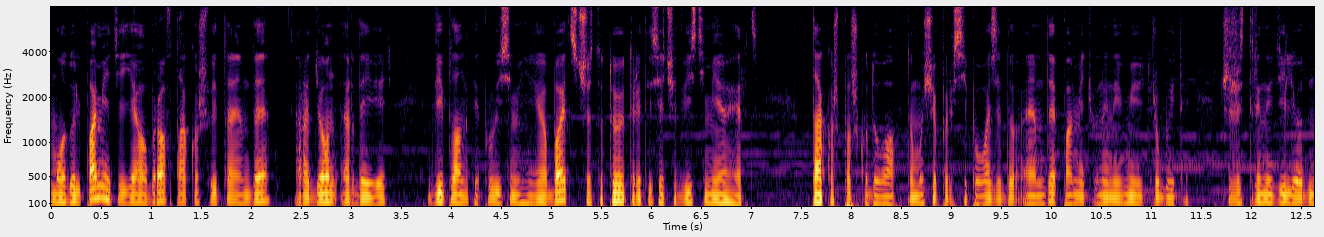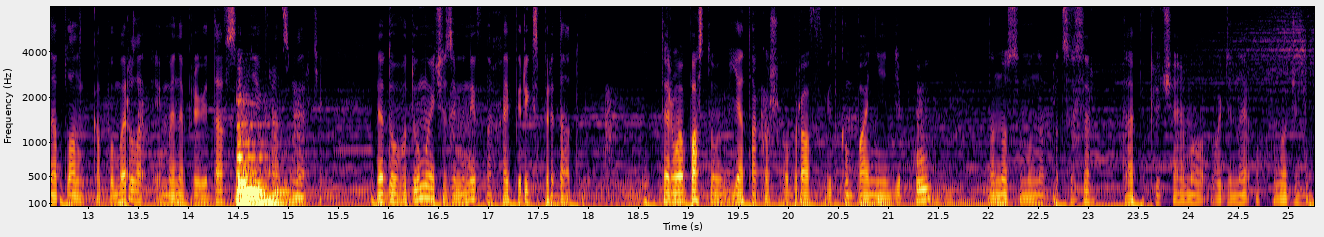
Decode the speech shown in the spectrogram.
Модуль пам'яті я обрав також від AMD Radeon R9, дві планки по 8 ГБ з частотою 3200 МГц. Також пошкодував, тому що при всій повазі до AMD пам'ять вони не вміють робити. Через 3 неділі одна планка померла і мене привітав синій екран смерті. Недовго думаючи, замінив на HyperX Predator. Термопасту я також обрав від компанії Deepcool, наносимо на процесор та підключаємо водяне охолодження.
